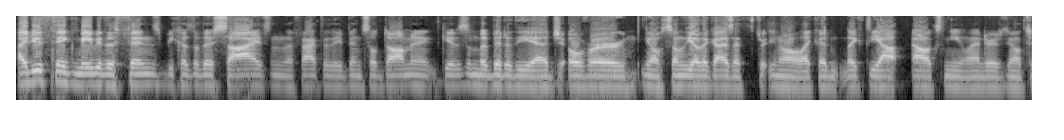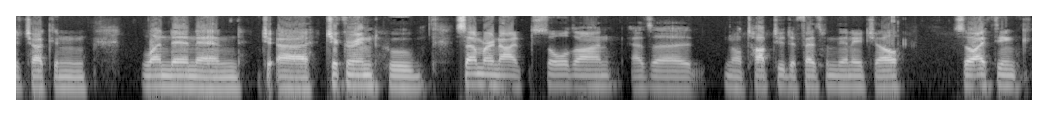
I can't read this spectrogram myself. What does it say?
I do think maybe the Finns, because of their size and the fact that they've been so dominant, gives them a bit of the edge over you know some of the other guys that you know like a like the Al- Alex Nylanders, you know, Chuck in London and uh, Chychrun, who some are not sold on as a you know top two defensemen in the NHL. So I think,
